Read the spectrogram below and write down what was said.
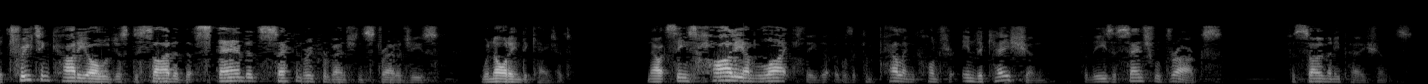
the treating cardiologist decided that standard secondary prevention strategies were not indicated. Now, it seems highly unlikely that there was a compelling contraindication for these essential drugs for so many patients.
